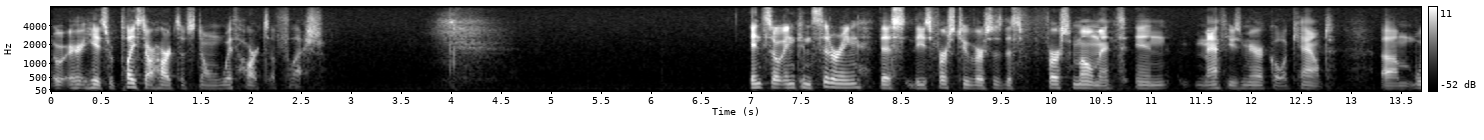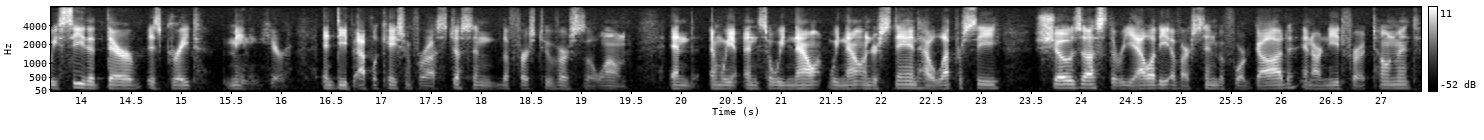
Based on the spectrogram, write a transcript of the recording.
Or he has replaced our hearts of stone with hearts of flesh. And so, in considering this, these first two verses, this first moment in Matthew's miracle account, um, we see that there is great meaning here and deep application for us just in the first two verses alone. And, and, we, and so we now, we now understand how leprosy shows us the reality of our sin before God and our need for atonement.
